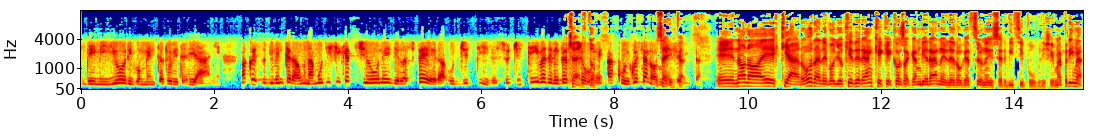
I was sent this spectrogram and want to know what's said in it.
dei migliori commentatori italiani, ma questo diventerà una modificazione della sfera oggettiva e soggettiva delle persone certo. a cui questa norma Senta, è riferita. Eh, no, no, è chiaro. Ora le voglio chiedere anche che cosa cambierà nell'erogazione dei servizi pubblici, ma prima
